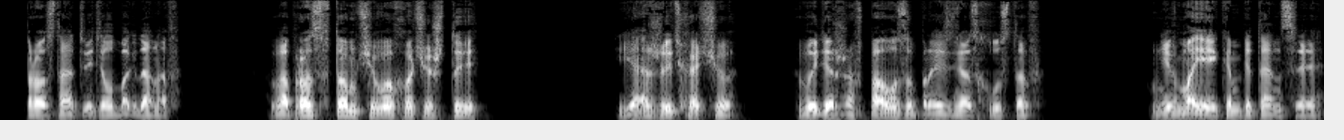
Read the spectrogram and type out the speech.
— просто ответил Богданов. «Вопрос в том, чего хочешь ты». «Я жить хочу», — выдержав паузу, произнес Хустов. «Не в моей компетенции»,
